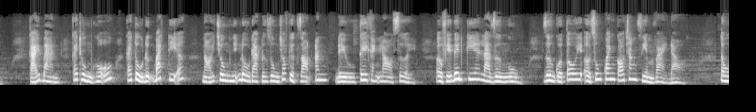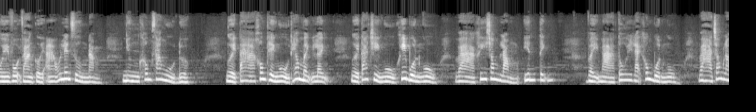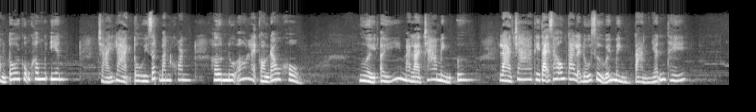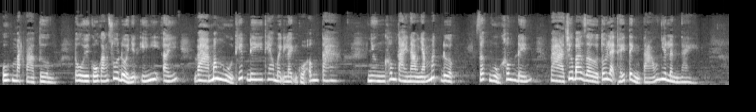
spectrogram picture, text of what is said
Cái bàn, cái thùng gỗ, cái tủ đựng bát đĩa, nói chung những đồ đạc được dùng cho việc dọn ăn đều kê cạnh lò sưởi. Ở phía bên kia là giường ngủ, giường của tôi ở xung quanh có trăng diềm vải đỏ. Tôi vội vàng cởi áo lên giường nằm, nhưng không sao ngủ được người ta không thể ngủ theo mệnh lệnh. Người ta chỉ ngủ khi buồn ngủ và khi trong lòng yên tĩnh. Vậy mà tôi lại không buồn ngủ và trong lòng tôi cũng không yên. Trái lại, tôi rất băn khoăn, hơn nữa lại còn đau khổ. Người ấy mà là cha mình ư? Là cha thì tại sao ông ta lại đối xử với mình tàn nhẫn thế? Úp mặt vào tường Tôi cố gắng xua đuổi những ý nghĩ ấy và mong ngủ thiếp đi theo mệnh lệnh của ông ta. Nhưng không tài nào nhắm mắt được, giấc ngủ không đến và chưa bao giờ tôi lại thấy tỉnh táo như lần này.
